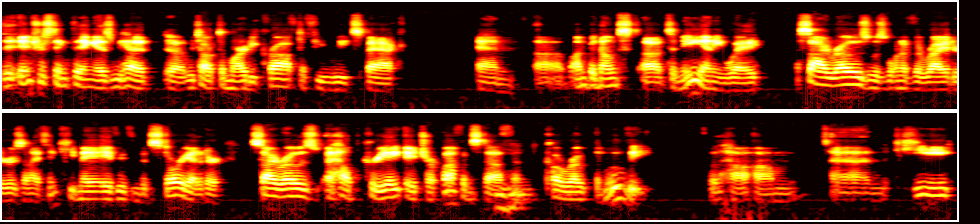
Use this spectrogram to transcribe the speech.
the interesting thing is we had uh, we talked to Marty Krofft a few weeks back, and uh, unbeknownst uh, to me anyway, Si Rose was one of the writers, and I think he may have even been story editor. Si Rose helped create H.R. Pufnstuf Mhm. and co-wrote the movie, with how, um, and he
